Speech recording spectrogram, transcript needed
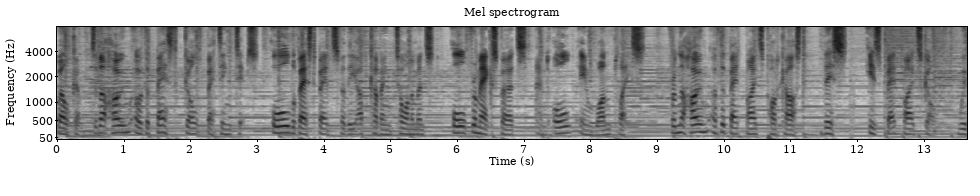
Welcome to the home of the best golf betting tips. All the best bets for the upcoming tournaments, all from experts and all in one place. From the home of the Bet Bites podcast, this is Bet Bites Golf with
